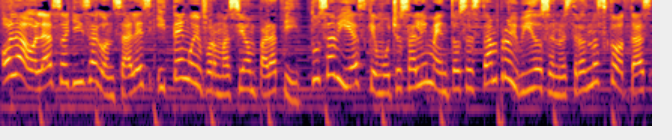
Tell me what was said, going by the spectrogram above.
Hola, hola, soy Isa González y tengo información para ti. ¿Tú sabías que muchos alimentos están prohibidos en nuestras mascotas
